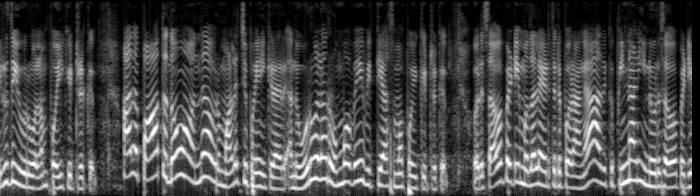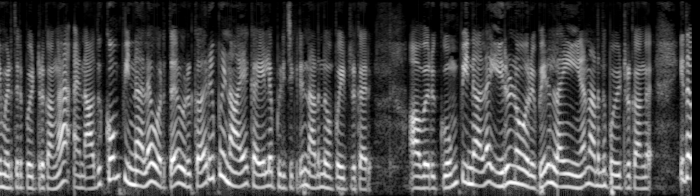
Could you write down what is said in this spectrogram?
இறுதி ஊர்வலம் போய்கிட்டு இருக்கு அதை பார்த்ததும் வந்து அவர் மலைச்சு போய் நிற்கிறாரு அந்த ஊர்வலம் ரொம்பவே வித்தியாசமாக போய்கிட்டு இருக்கு ஒரு சவப்பெட்டி முதல்ல எடுத்துகிட்டு போகிறாங்க அதுக்கு பின்னாடி இன்னொரு சவப்பெட்டியும் எடுத்துகிட்டு போயிட்டு இருக்காங்க அண்ட் அதுக்கும் பின்னால் ஒருத்தர் ஒரு கருப்பு நாயை கையில் பிடிச்சிக்கிட்டு நடந்து போயிட்டு இருக்காரு அவருக்கும் பின்னால் இருநூறு பேர் லைனாக நடந்து போயிட்டு இருக்காங்க இதை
